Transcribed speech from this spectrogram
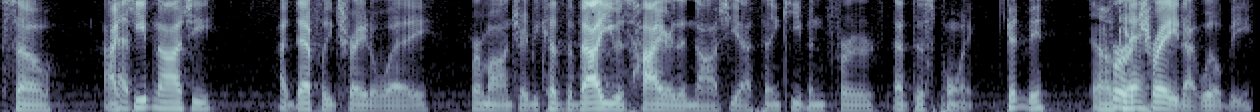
So I, I- keep Najee. I definitely trade away Rhamondre because the value is higher than Najee. I think even for at this point Could be. for a trade, I will be.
